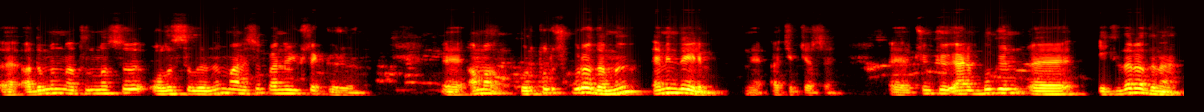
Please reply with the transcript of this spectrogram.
e, adımının atılması olasılığını maalesef ben de yüksek görüyorum. Ee, ama kurtuluş burada mı emin değilim e, açıkçası. E, çünkü yani bugün e, iktidar adına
